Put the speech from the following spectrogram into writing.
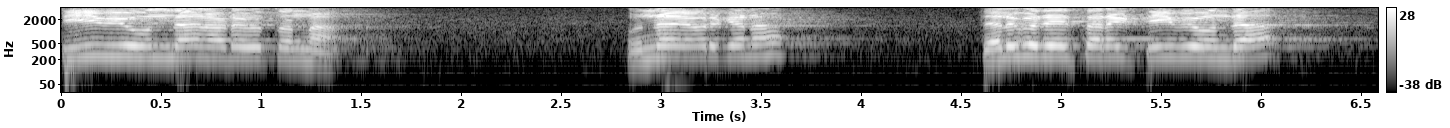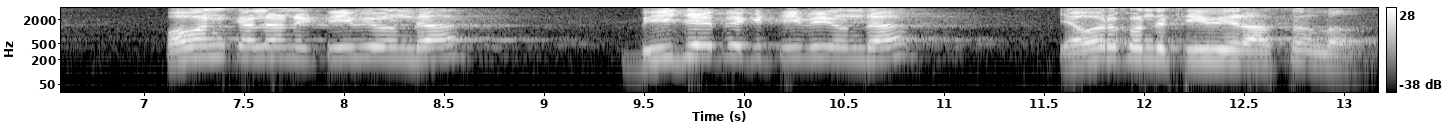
టీవీ ఉందా అని అడుగుతున్నా. ఉందా ఎవరికైనా? తెలుగుదేశానికి టీవీ ఉందా? పవన్ కళ్యాణ్కి టీవీ ఉందా? బీజేపీకి టీవీ ఉందా? ఎవరికి ఉంది టీవీ రాష్ట్రంలో?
